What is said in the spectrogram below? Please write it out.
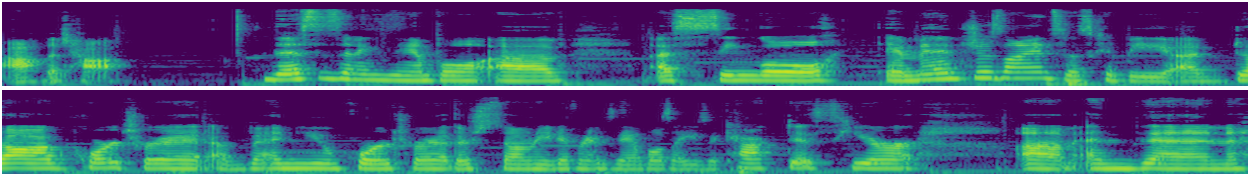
at the top. This is an example of a single image design. So this could be a dog portrait, a venue portrait. There's so many different examples. I use a cactus here. Um, and then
